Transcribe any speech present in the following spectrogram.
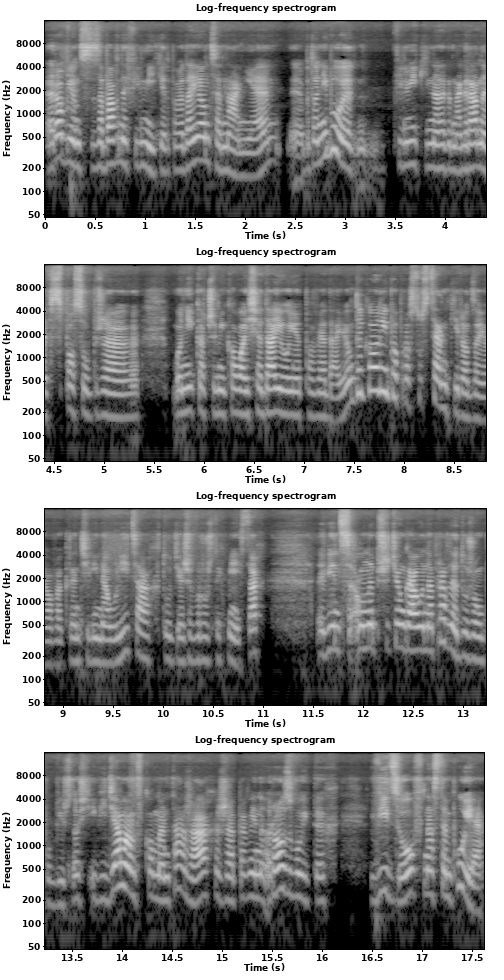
robiąc zabawne filmiki odpowiadające na nie, y, bo to nie były filmiki nagrane w sposób, że Monika czy Mikołaj siadają i odpowiadają, tylko oni po prostu scenki rodzajowe kręcili na ulicach, tudzież w różnych miejscach, więc one przyciągały naprawdę dużą publiczność i widziałam w komentarzach, że pewien rozwój tych widzów następuje,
